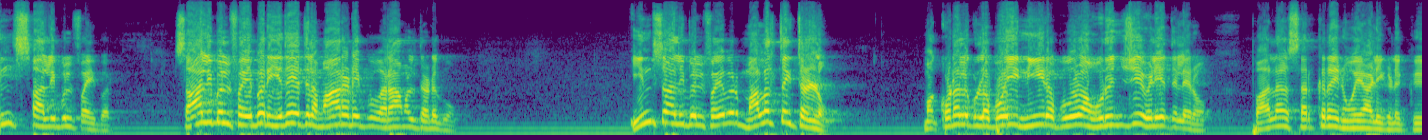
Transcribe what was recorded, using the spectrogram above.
insoluble fibre soluble fibre இதயத்தில் மாரடைப்பு வராமல் தடுக்கும். இன்சாலிபிள் ஃபைபர் மலத்தை தள்ளும். குடலுக்குள்ள போய் நீரை பூரா உறிஞ்சி வெளியே தள்ளிடும் பல சர்க்கரை நோயாளிகளுக்கு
